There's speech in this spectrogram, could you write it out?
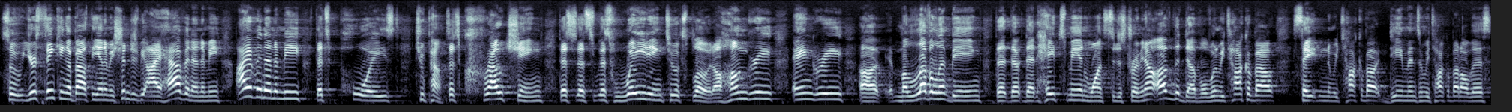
So you're thinking about the enemy shouldn't just be, I have an enemy. I have an enemy that's poised to pounce, that's crouching, that's, that's, that's waiting to explode. A hungry, angry, uh, malevolent being that, that, that hates me and wants to destroy me. Now, of the devil, when we talk about Satan and we talk about demons and we talk about all this,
